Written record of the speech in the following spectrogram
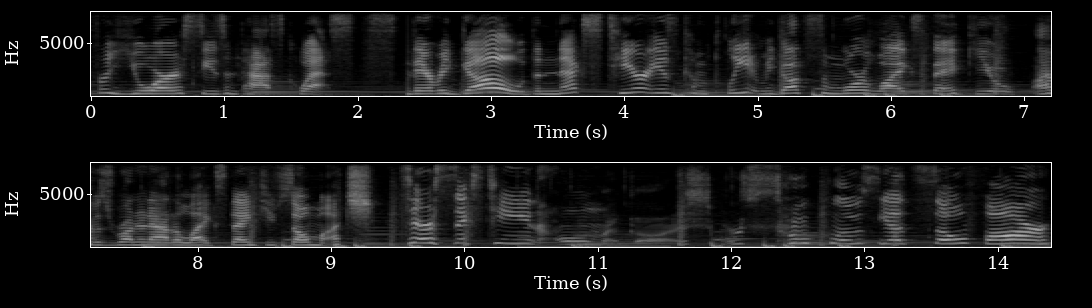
for your Season Pass quests. There we go! The next tier is complete, and we got some more likes. Thank you. I was running out of likes. Thank you so much. Tier 16. Oh my gosh. We're so close yet so far.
